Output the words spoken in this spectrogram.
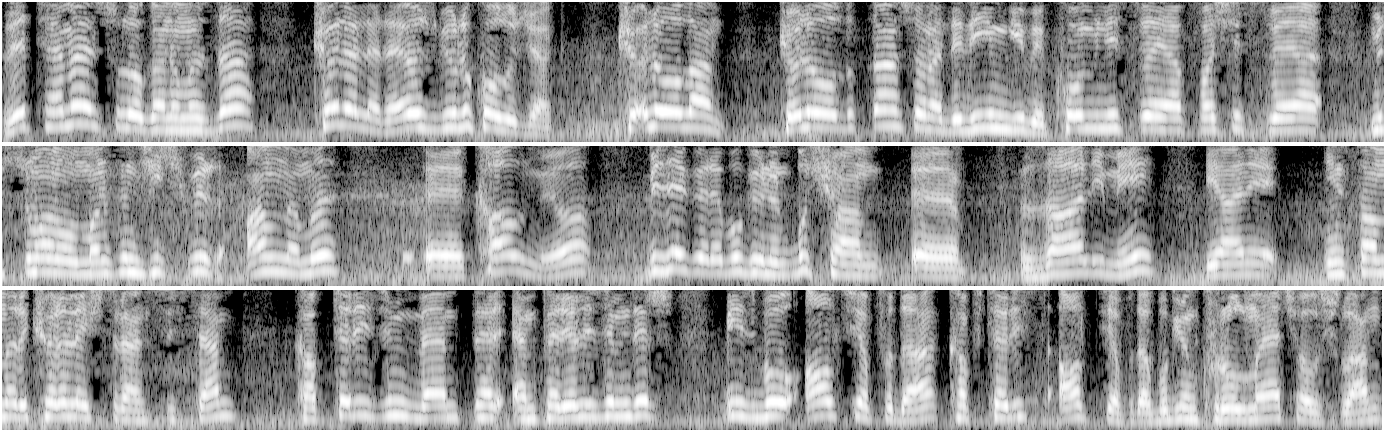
Ve temel sloganımız da kölelere özgürlük olacak. Köle olan Köle olduktan sonra dediğim gibi komünist veya faşist veya Müslüman olmanızın hiçbir anlamı e, kalmıyor. Bize göre bugünün bu çağın e, zalimi yani insanları köleleştiren sistem kapitalizm ve emper- emperyalizmdir. Biz bu altyapıda, kapitalist altyapıda bugün kurulmaya çalışılan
